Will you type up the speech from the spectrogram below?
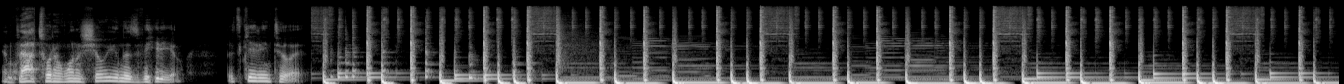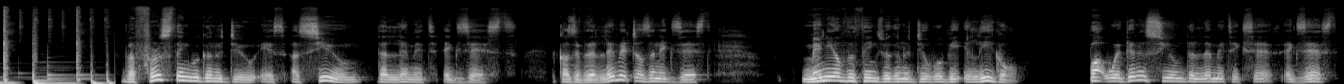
And that's what I want to show you in this video. Let's get into it. The first thing we're going to do is assume the limit exists. Because if the limit doesn't exist, many of the things we're going to do will be illegal. But we're going to assume the limit exi exists,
